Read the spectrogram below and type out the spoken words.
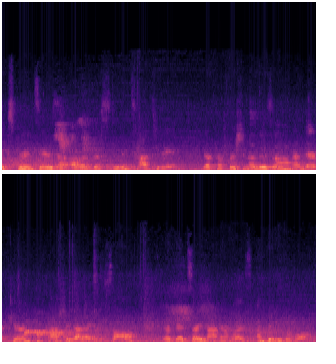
experiences that all of the students had today. Their professionalism and their care and compassion that I saw, their bedside manner was unbelievable.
